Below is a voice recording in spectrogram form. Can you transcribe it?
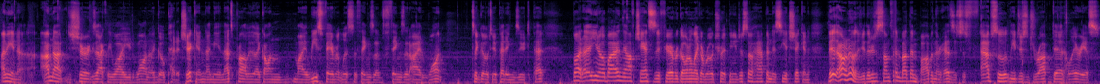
I mean, uh, I'm not sure exactly why you'd want to go pet a chicken. I mean, that's probably like on my least favorite list of things of things that I'd want to go to a petting zoo to pet. But uh, you know, by the off chances, if you're ever going on like a road trip and you just so happen to see a chicken, they, I don't know, dude, there's just something about them bobbing their heads. It's just absolutely just drop dead hilarious.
